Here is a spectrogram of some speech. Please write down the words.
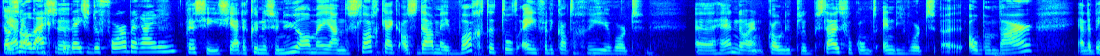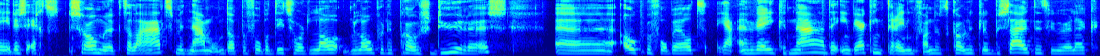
Dat ja, is al eigenlijk ze, een beetje de voorbereiding. Precies, ja, daar kunnen ze nu al mee aan de slag. Kijk, als ze daarmee wachten tot een van die categorieën wordt uh, hè, daar een koninklijk besluit voor komt en die wordt uh, openbaar, ja, dan ben je dus echt schromelijk te laat. Met name omdat bijvoorbeeld dit soort lo lopende procedures Uh, ook bijvoorbeeld ja, een week na de inwerkingtraining van het Koninklijk Besluit natuurlijk.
